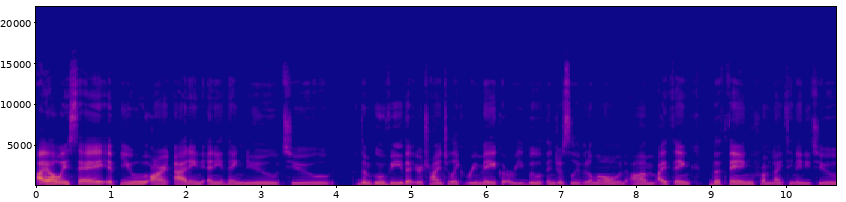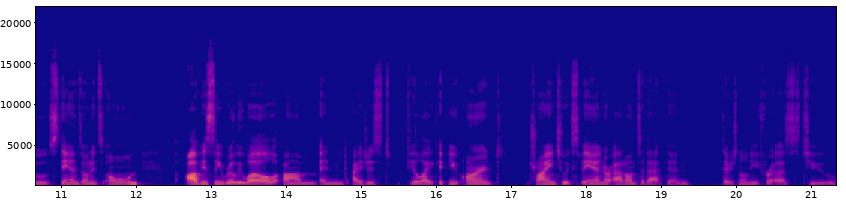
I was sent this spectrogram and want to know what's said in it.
I always say if you aren't adding anything new to the movie that you're trying to like remake or reboot, then just leave it alone. Um, I think the thing from 1982 stands on its own, obviously really well. Um, and I just feel like if you aren't trying to expand or add on to that, then there's no need for us to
